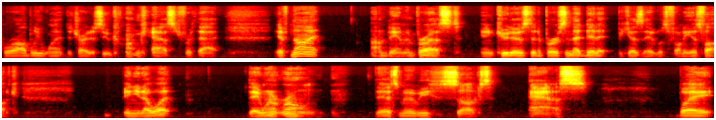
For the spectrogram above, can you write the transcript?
probably went to try to sue Comcast for that. If not, I'm damn impressed. And kudos to the person that did it because it was funny as fuck. And you know what? They weren't wrong. This movie sucks ass. But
